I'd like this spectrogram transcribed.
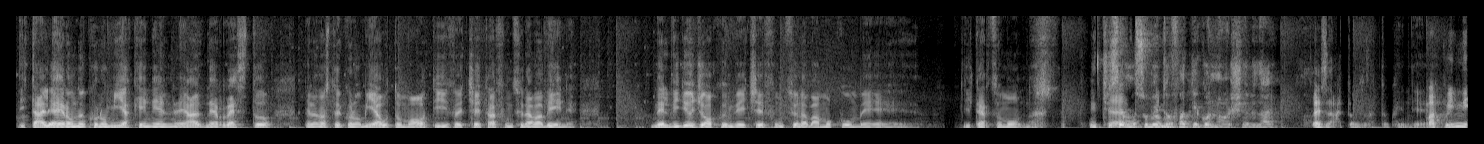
l'Italia era un'economia che nel, nel resto della nostra economia, automotive, eccetera, funzionava bene. Nel videogioco invece funzionavamo come il terzo mondo. Ci siamo subito fatti conoscere, dai. Esatto, esatto. Quindi Ma quindi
